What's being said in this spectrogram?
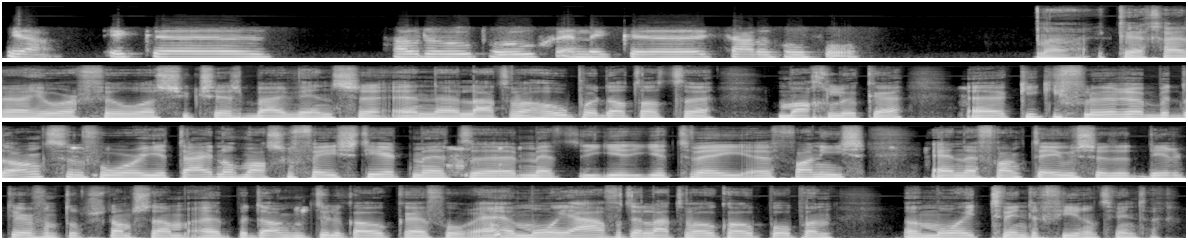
ja, ik hou de hoop hoog en ik, ik ga er gewoon voor. Nou, ik uh, ga er heel erg veel uh, succes bij wensen. En uh, laten we hopen dat dat mag lukken. Kiki Fleuren, bedankt voor je tijd. Nogmaals gefeliciteerd met, met je, je twee funnies. En Frank Tewissen, de directeur van Top Amsterdam, bedankt natuurlijk ook voor een mooie avond. En laten we ook hopen op een, een mooi 2024.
